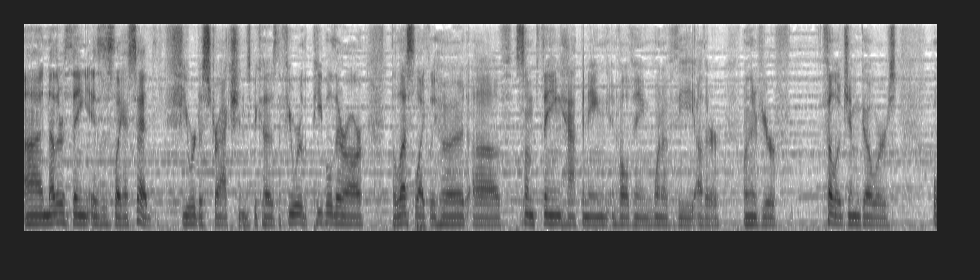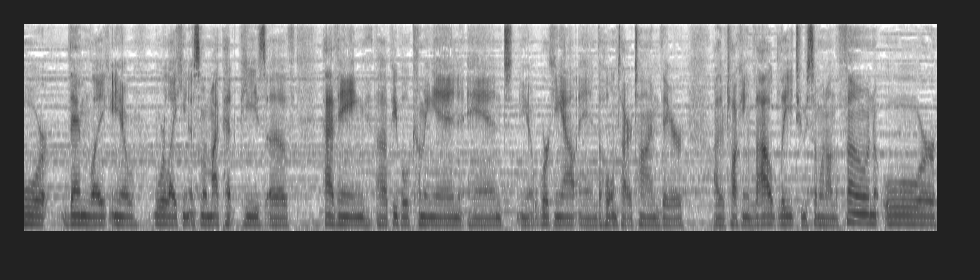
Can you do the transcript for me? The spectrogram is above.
Uh, another thing is, is, like I said, fewer distractions because the fewer the people there are, the less likelihood of something happening involving one of the other one of your fellow gym goers, or them like you know, or like you know some of my pet peeves of having uh, people coming in and you know working out and the whole entire time they're either talking loudly to someone on the phone or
